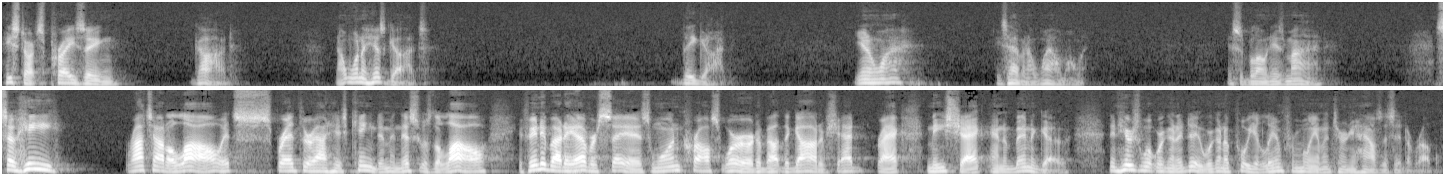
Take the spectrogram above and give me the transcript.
He starts praising God, not one of his gods, the God. You know why? He's having a wow moment. This has blown his mind. So he writes out a law. It's spread throughout his kingdom, and this was the law. If anybody ever says one cross word about the God of Shadrach, Meshach, and Abednego, then here's what we're going to do we're going to pull you limb from limb and turn your houses into rubble.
